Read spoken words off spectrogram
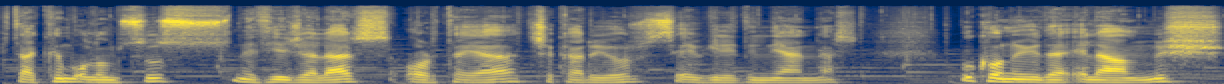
bir takım olumsuz neticeler ortaya çıkarıyor sevgili dinleyenler. Bu konuyu da ele almış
